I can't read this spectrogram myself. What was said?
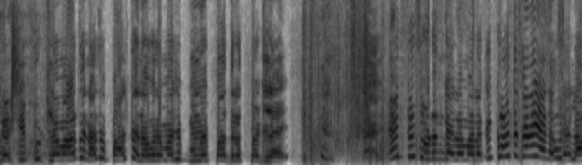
नशीब फुटलं माझं ना असं पालथा नवरा माझ्या न- पदरात पडलाय एकटं सोडून गेला मला काही कळतं का नाही या नवऱ्याला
